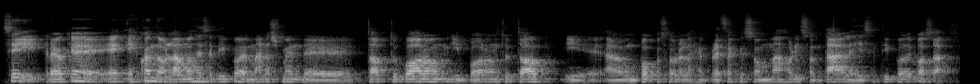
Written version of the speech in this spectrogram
Sí, creo que e, es cuando hablamos de ese tipo de management de top to bottom y bottom to top y eh, un poco sobre las empresas que son más horizontales y ese tipo de cosas.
